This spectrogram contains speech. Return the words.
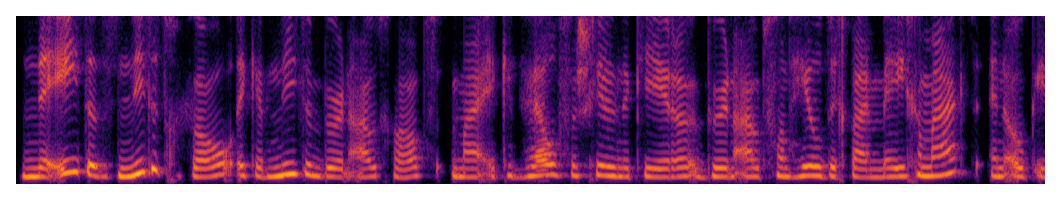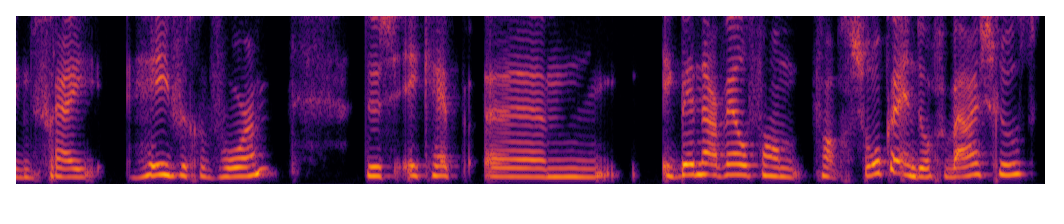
Nee, dat is niet het geval. Ik heb niet een burn-out gehad, maar ik heb wel verschillende keren burn-out van heel dichtbij meegemaakt en ook in vrij hevige vorm. Dus ik, heb, um, ik ben daar wel van, van geschrokken en door gewaarschuwd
